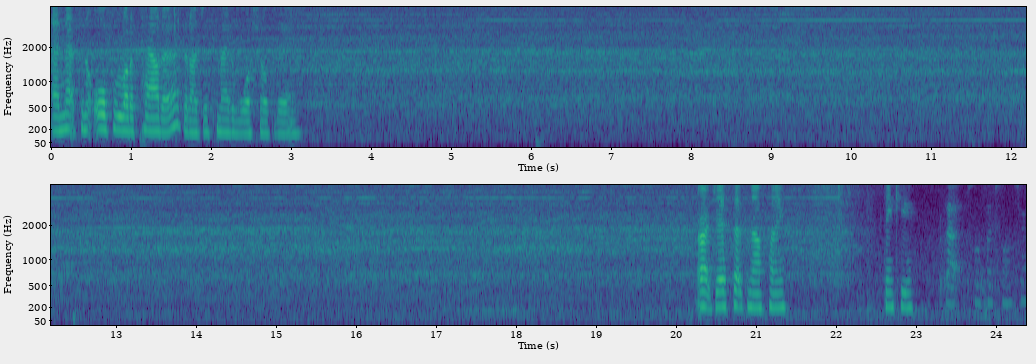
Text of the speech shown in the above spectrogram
And that's an awful lot of powder that I just made a wash of there. All right, Jess, that's enough, honey. Thank you. That 12 by 12 is.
